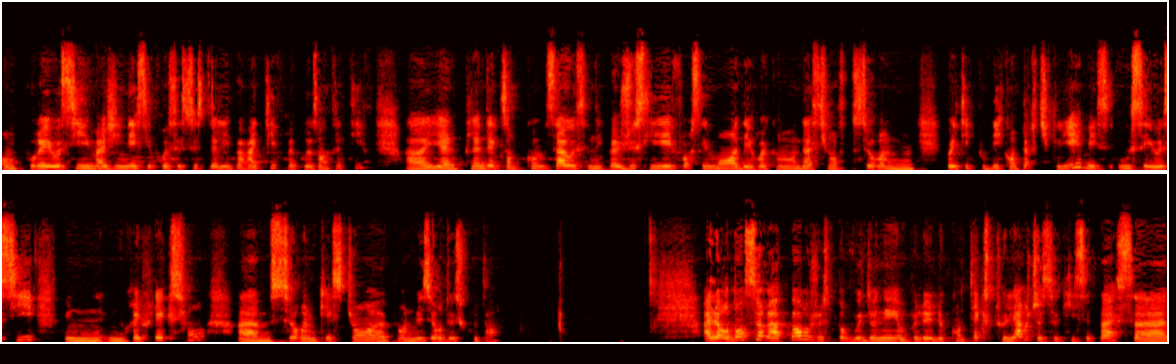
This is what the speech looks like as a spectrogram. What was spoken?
on, pourrait aussi imaginer ces processus délibératifs représentatifs. Euh, il y a plein d'exemples comme ça où ce n'est pas juste lié forcément à des recommandations sur une politique publique en particulier, mais où c'est aussi une, réflexion euh, sur une question pour une mesure de scrutin. Alors, dans ce rapport, juste pour vous donner un peu le, contexte plus large de ce qui se passe euh,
